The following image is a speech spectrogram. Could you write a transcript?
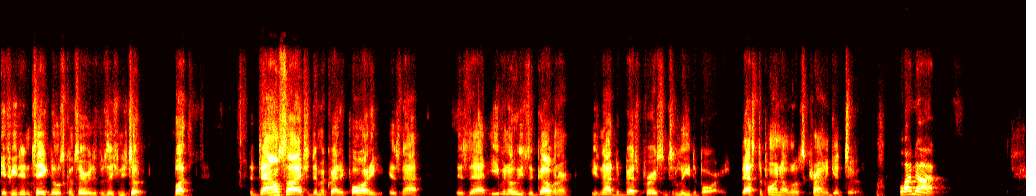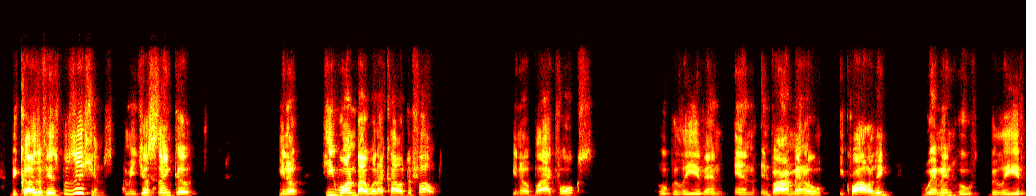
if he didn't take those conservative positions he took. But the downside to Democratic Party is not is that even though he's the governor, he's not the best person to lead the party. That's the point I was trying to get to. Why not? Because of his positions. I mean, just yeah. think of, you know, he won by what I call default. You know, black folks who believe in in environmental equality, women who believe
